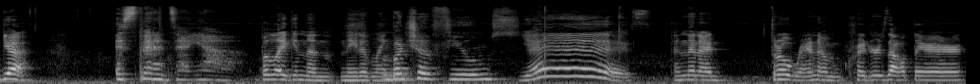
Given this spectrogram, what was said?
Yeah, esperanza, yeah. But like in the native language, A bunch of fumes. Yes. And then I'd throw random critters out there,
